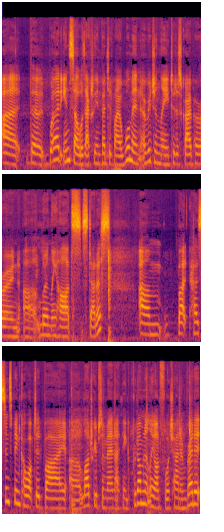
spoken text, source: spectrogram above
uh, the word incel was actually invented by a woman originally to describe her own uh, lonely hearts status. Um, but has since been co opted by uh, large groups of men, I think predominantly on 4chan and Reddit,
